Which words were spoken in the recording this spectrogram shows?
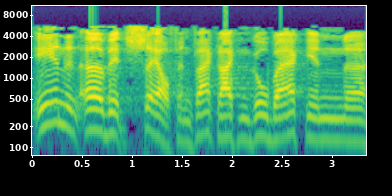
in and of itself, in fact, I can go back in uh,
